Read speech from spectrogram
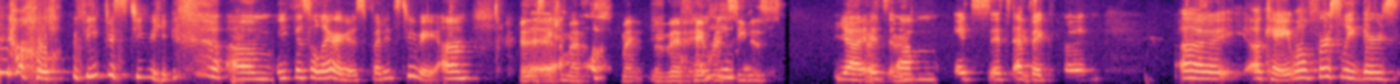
no, Veep is TV. Um, Veep is hilarious, but it's TV. Um, it's actually my my, my favorite mean- scene is yeah, it's um, it's it's epic. But uh, okay. Well, firstly, there's.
